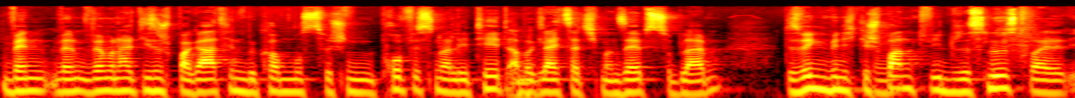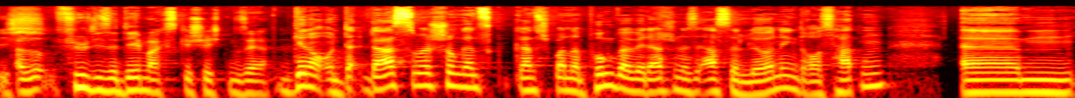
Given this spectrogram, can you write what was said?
wenn, wenn, wenn man halt diesen Spagat hinbekommen muss zwischen Professionalität, mhm. aber gleichzeitig man selbst zu bleiben. Deswegen bin ich gespannt, wie du das löst, weil ich also, fühle diese D-Max-Geschichten sehr. Genau, und da, da, ist zum Beispiel schon ein ganz, ganz spannender Punkt, weil wir da schon das erste Learning draus hatten. Ähm,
